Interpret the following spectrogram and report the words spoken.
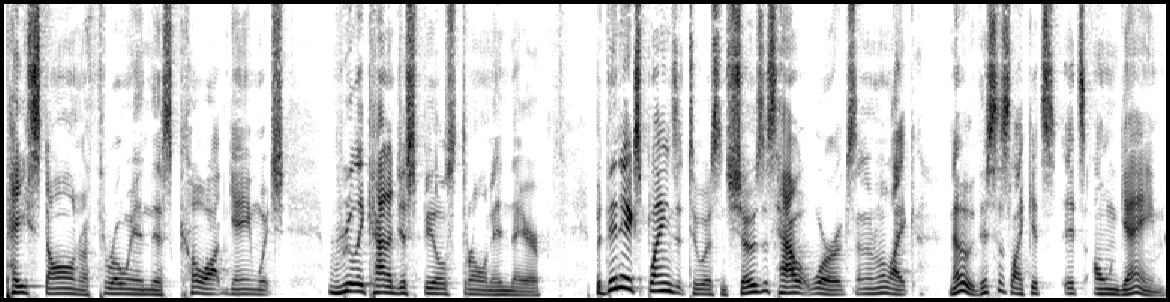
paste on or throw in this co op game, which really kind of just feels thrown in there. But then he explains it to us and shows us how it works. And I'm like, no, this is like its its own game.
